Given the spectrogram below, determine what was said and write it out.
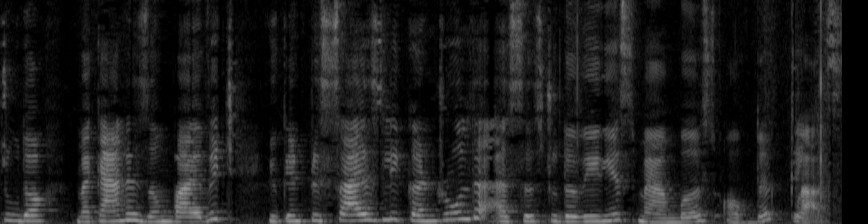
to the mechanism by which you can precisely control the access to the various members of the class.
